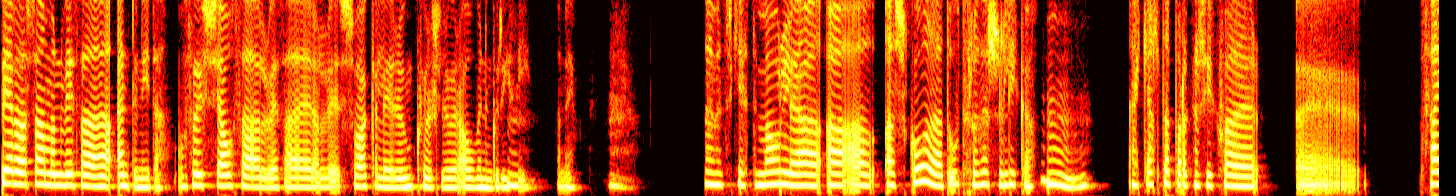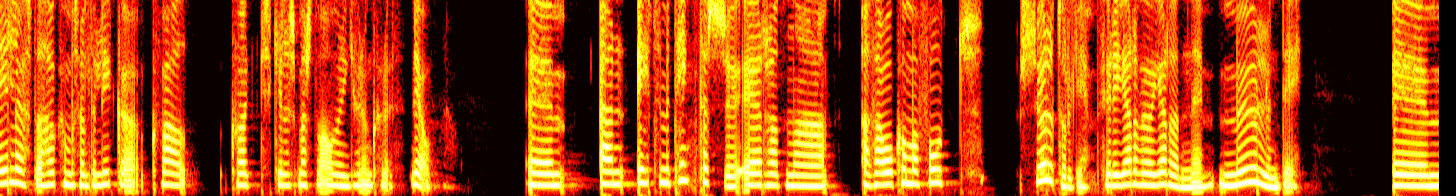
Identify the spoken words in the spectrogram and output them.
bera það saman við það að endur nýta og þau sjá það alveg, það er alveg svakalegur umhverfislegur ávinningur í því. Þannig, það myndi skipti máli að, að, að- að skoða þetta út frá þessu líka Mm. ekki alltaf bara kannski hvað er uh, þægilegast að hafkamast heldur líka hvað, hvað skilast mest um ávinningi fyrir umhverfið Já, um, en eitt sem er tengt þessu er hérna að það á að koma fót sölutorki fyrir jarðveg og jarðefni mölundi. Um,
